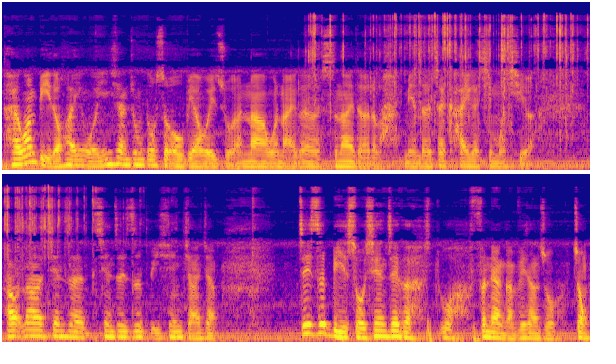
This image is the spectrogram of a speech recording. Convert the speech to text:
台湾笔的话，因为我印象中都是欧标为主啊，那我拿一个施耐德的吧，免得再开一个吸墨器了。好，那现在先这支笔先讲一讲，这支笔首先这个哇分量感非常足重，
